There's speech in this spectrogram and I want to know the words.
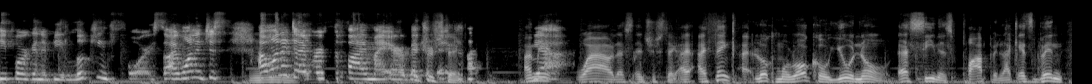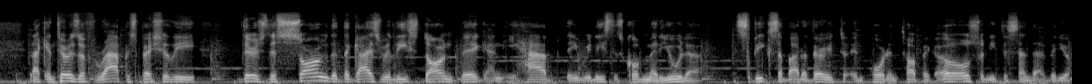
people are going to be looking for. So I want to just I want to diversify my Arabic. a bit, 'cause Mm. Interesting. I- mean, Yeah. wow, that's interesting. I, I think, uh, look, Morocco, you know, that scene is popping. Like, it's been, like, in terms of rap, especially, there's this song that the guys released, Don Bigg and Ihab, they released, it's called Mariula. Speaks about a very t- important topic. I also need to send that video.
